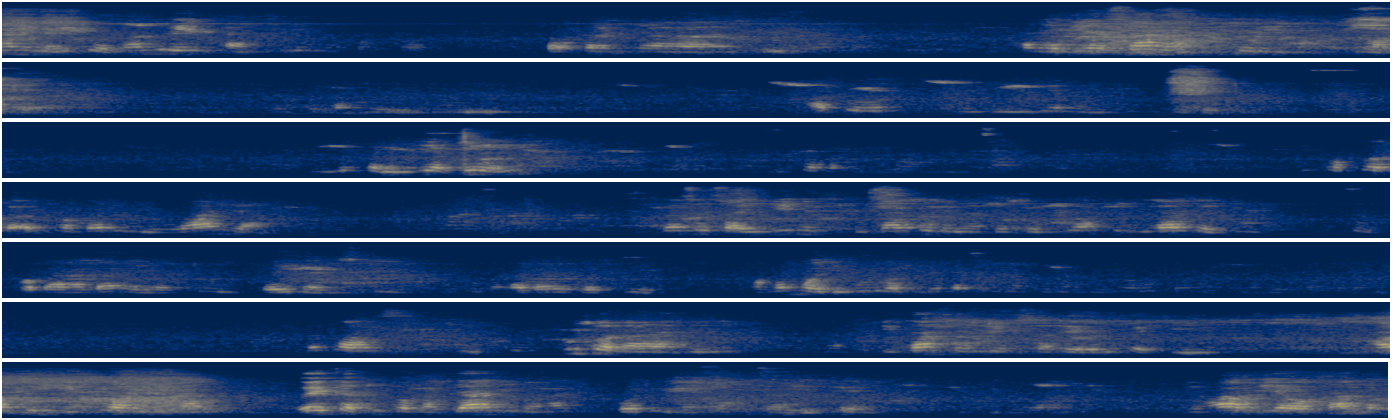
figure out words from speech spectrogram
Marekani inaitwa Margaret Atieno wafanya fanya biashara Toi Market. Hapo niliingia na nilipoingia Toi nilikuwa bado ni uwanja. Nilipokuwa kama bado ni uwanja, sasa saa ingine kitu chanzo linatosumbua kilianza juu huku kwa barabara ya Toi baina ya Ilikuwa inaweka tu kwa majani pia wakaanza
